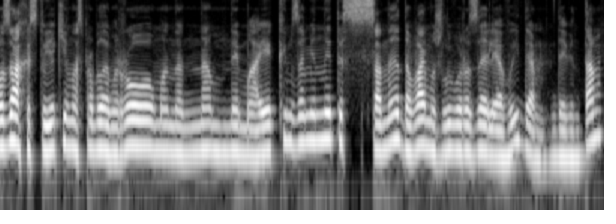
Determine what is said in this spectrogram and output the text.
По захисту, які в нас проблеми? Романа нам немає ким замінити. Сане, давай, можливо, Розелія вийде. Де він там?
